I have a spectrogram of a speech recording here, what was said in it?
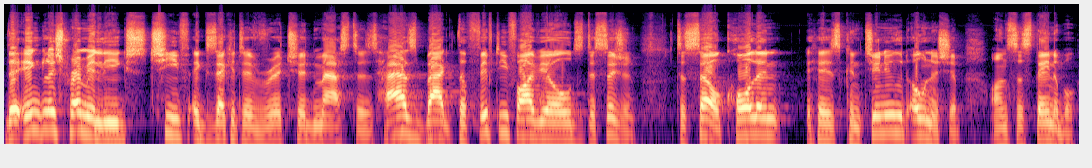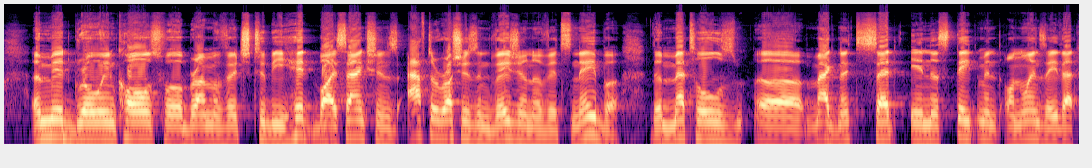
the English Premier League's chief executive Richard Masters has backed the 55-year-old's decision to sell, calling his continued ownership unsustainable amid growing calls for Abramovich to be hit by sanctions after Russia's invasion of its neighbor. The metals uh, magnate said in a statement on Wednesday that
